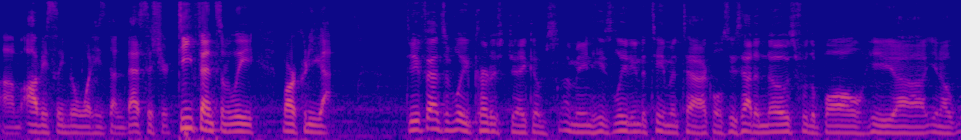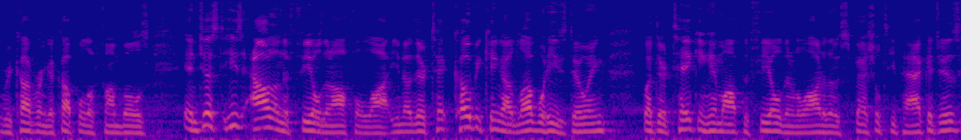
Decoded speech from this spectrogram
um, obviously, been what he's done best this year. Defensively, Mark, who do you got? Defensively, Curtis Jacobs. I mean, he's leading the team in tackles. He's had a nose for the ball. He, uh, you know, recovering a couple of fumbles, and just he's out on the field an awful lot. You know, they're Kobe King. I love what he's doing, but they're taking him off the field in a lot of those specialty packages,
